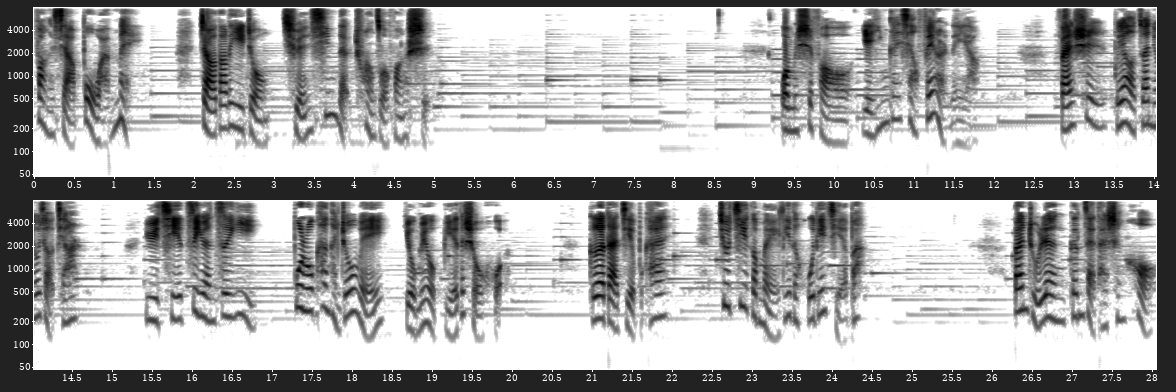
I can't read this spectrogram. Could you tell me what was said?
放下不完美，找到了一种全新的创作方式。”我们是否也应该像菲尔那样，凡事不要钻牛角尖儿？与其自怨自艾，不如看看周围有没有别的收获。疙瘩解不开，就系个美丽的蝴蝶结吧。班主任跟在他身后，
